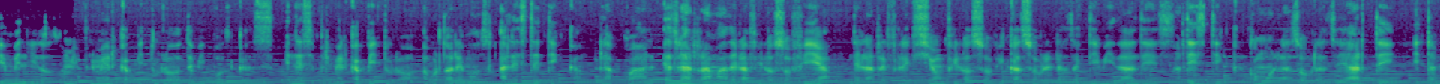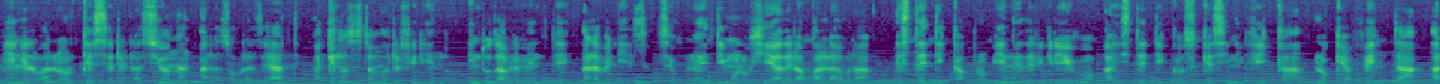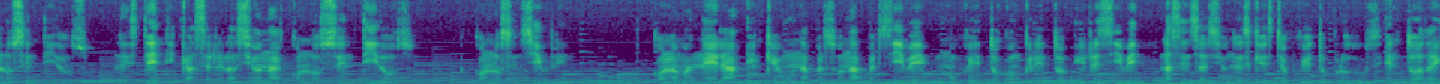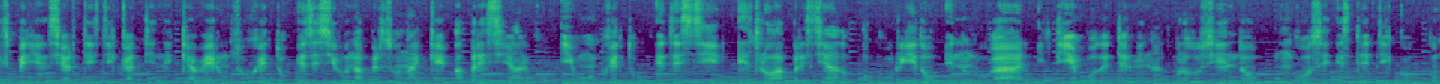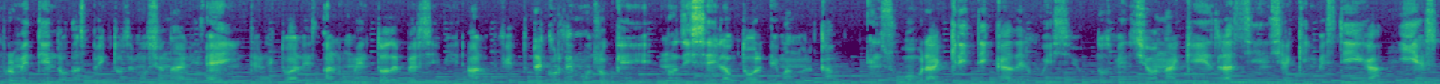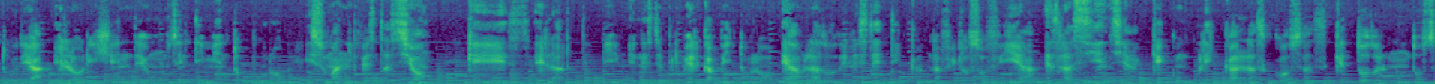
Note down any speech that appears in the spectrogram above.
bienvenidos a mi primer capítulo de mi podcast. En ese primer capítulo abordaremos a la estética, la cual es la rama de la filosofía, de la reflexión filosófica sobre las actividades artísticas, como las obras de arte y también el valor que se relacionan a las obras de arte. ¿A qué nos estamos refiriendo? Indudablemente a la belleza. Según la etimología de la palabra, estética proviene del griego aestéticos, que significa lo que afecta a los sentidos. La estética se relaciona con los sentidos, con lo sensible, con la manera en que una persona percibe un objeto concreto y recibe las sensaciones que este objeto produce. En toda experiencia artística tiene que haber un sujeto, es decir, una persona que aprecia algo y un objeto, es decir, es lo apreciado ocurrido en un lugar y tiempo produciendo un goce estético, comprometiendo aspectos emocionales e intelectuales al momento de percibir al objeto. Recordemos lo que nos dice el autor Emmanuel Kant en su obra Crítica del Juicio. Nos menciona que es la ciencia que investiga y estudia el origen de un sentimiento puro y su manifestación que es el arte. Bien, en este primer capítulo hablado de la estética. La filosofía es la ciencia que complica las cosas que todo el mundo sabe.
